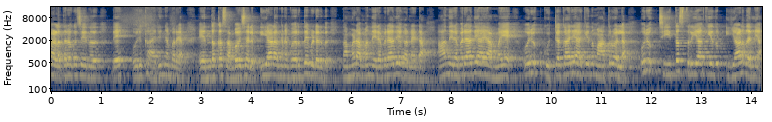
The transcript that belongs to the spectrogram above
കള്ളത്തരമൊക്കെ ചെയ്യുന്നത്? ദേ ഒരു കാര്യം ഞാൻ പറയാം. എന്തൊക്കെ സംഭവിച്ചാലും ഇയാൾ അങ്ങനെ വെറുതെ വിടരുത്. നമ്മുടെ അമ്മ നിരപരാധിയാണ് കണ്ണേട്ടാ. ആ നിരപരാധിയായ അമ്മയെ ഒരു കുറ്റക്കാരിയാക്കിയത് മാത്രമല്ല ഒരു ചീത്ത സ്ത്രീയാക്കിയതും ഇയാൾ തന്നെയാ.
